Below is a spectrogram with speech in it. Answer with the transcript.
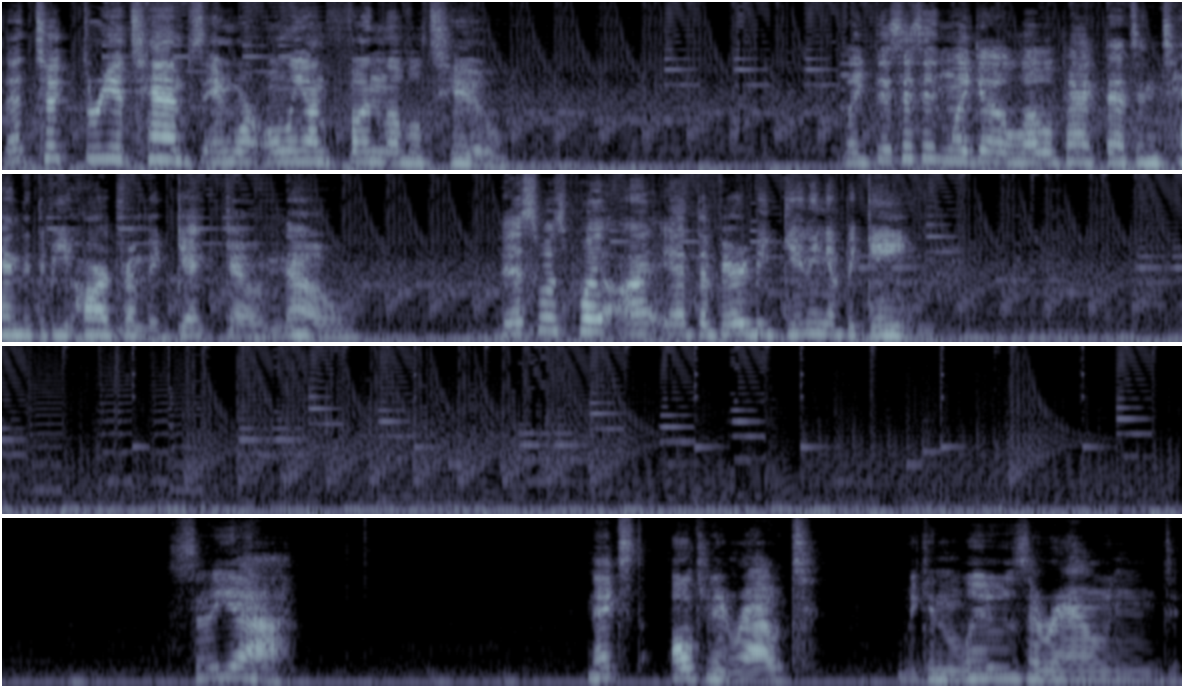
That took three attempts and we're only on fun level two. Like, this isn't like a level pack that's intended to be hard from the get-go, no. This was put on at the very beginning of the game. So yeah. Next alternate route. We can lose around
